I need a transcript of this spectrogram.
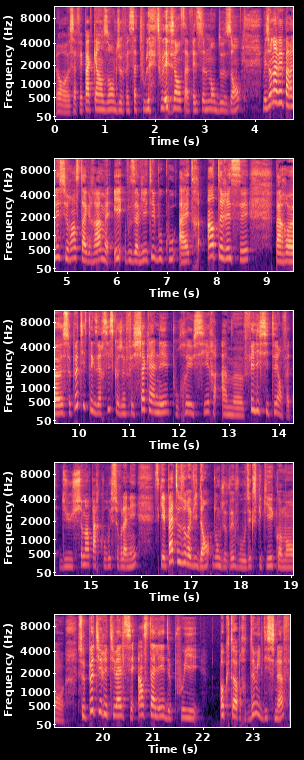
Alors euh, ça fait pas 15 ans que je fais ça tous les, tous ans, ça fait seulement 2 ans. Mais j'en avais parlé sur Instagram et vous aviez été beaucoup à être intéressés par euh, ce petit exercice que je fais chaque année pour réussir à me féliciter en fait du chemin parcouru sur l'année, ce qui n'est pas toujours évident. Donc je vais vous expliquer comment ce petit rituel s'est installé depuis octobre 2019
